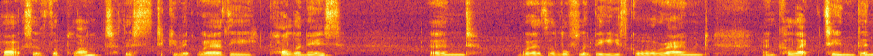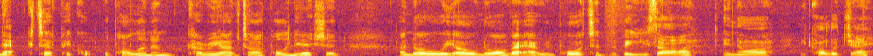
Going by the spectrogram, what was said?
parts of the plant, this sticky bit where the pollen is, and where the lovely bees go around and collecting the nectar, pick up the pollen and carry out our pollination. I know we all know about how important the bees are in our ecology.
